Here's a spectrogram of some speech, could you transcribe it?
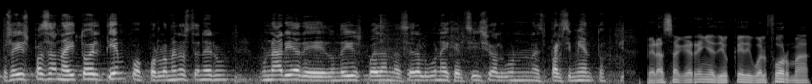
pues ellos pasan ahí todo el tiempo, por lo menos tener un, un área de donde ellos puedan hacer algún ejercicio, algún esparcimiento. Peraza Guerra añadió que de igual forma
